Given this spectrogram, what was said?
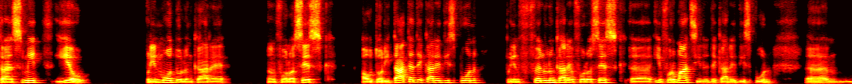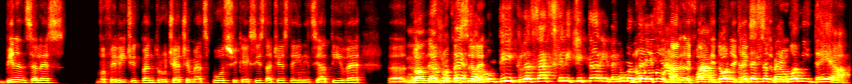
transmit eu prin modul în care îmi folosesc autoritatea de care dispun, prin felul în care îmi folosesc uh, informațiile de care dispun. Uh, bineînțeles, vă felicit pentru ceea ce mi-ați spus și că există aceste inițiative uh, Doamne ajută profesor, să le... un pic, lăsați felicitările, nu mă nu, Nu, nu, dar e foarte Pardon, bine că trebuie să preluăm ideea.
